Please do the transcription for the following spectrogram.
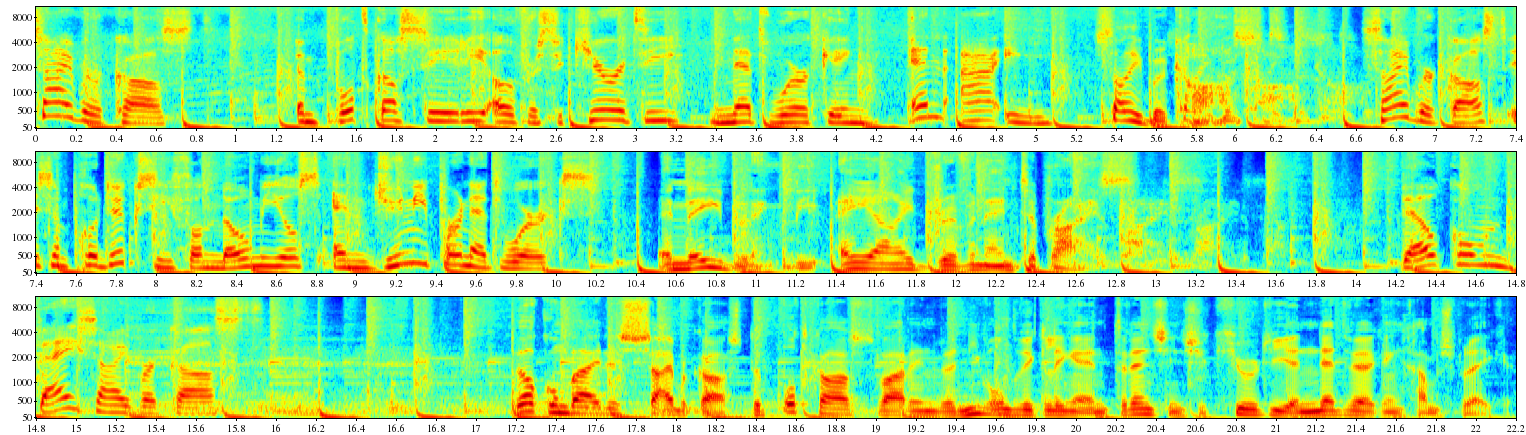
Cybercast, een podcastserie over security, networking en AI. Cybercast. Cybercast is een productie van Nomios en Juniper Networks. Enabling the AI-driven enterprise. Welkom bij Cybercast. Welkom bij de Cybercast, de podcast waarin we nieuwe ontwikkelingen en trends in security en netwerking gaan bespreken.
